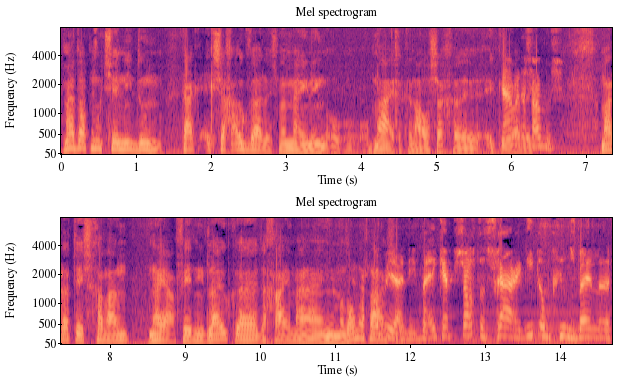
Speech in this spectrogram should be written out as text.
Maar dat moet je niet doen. Kijk, ik zeg ook wel eens mijn mening op, op mijn eigen kanaal. Zeg, eh, ik Ja, maar dat is anders. Maar dat is gewoon, nou ja, vind je het niet leuk, eh, dan ga je maar naar iemand anders Kom je daar luisteren. niet. Maar ik heb, ochtends vraag ik niet om Giels Belen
